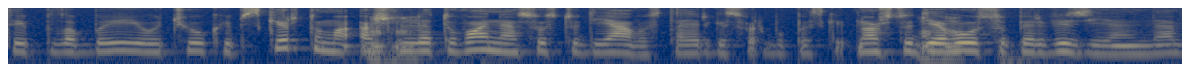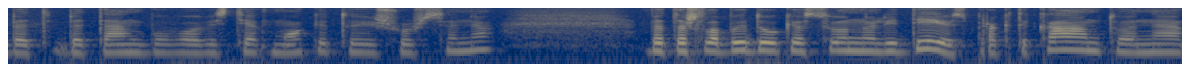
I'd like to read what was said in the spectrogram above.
taip labai jaučiau kaip skirtumą. Aš mhm. Lietuvoje nesu studijavus, tai irgi svarbu pasakyti. Nu, aš studijavau mhm. superviziją, ne, bet, bet ten buvo vis tiek mokytojai iš užsienio. Uh, bet aš labai daug esu nulydėjus praktikantų, ne,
